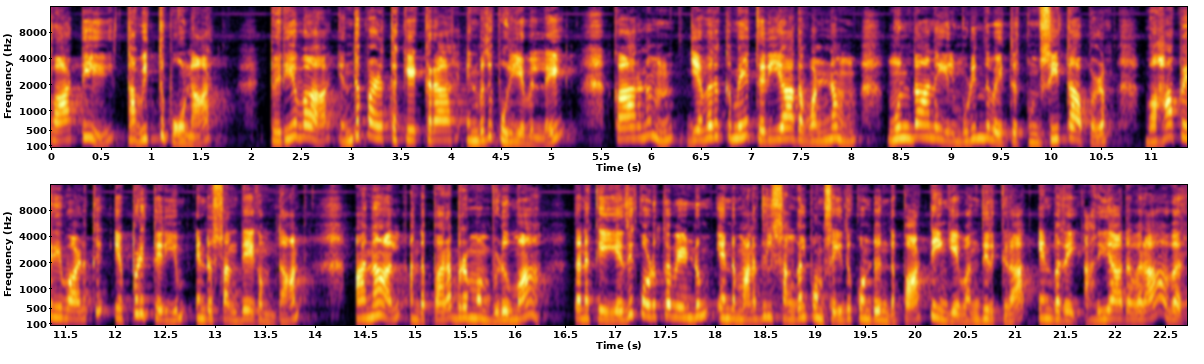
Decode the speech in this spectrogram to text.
பாட்டி தவித்து போனார். பெரியவா எந்த பழத்தை கேட்கிறார் என்பது புரியவில்லை. காரணம் எவருக்குமே தெரியாத வண்ணம் முந்தானையில் முடிந்து வைத்திருக்கும் சீதாப்பழம் மகா பெரியவாளுக்கு எப்படி தெரியும் என்ற சந்தேகம்தான். ஆனால் அந்த பரபிரம்மம் விடுமா? தனக்கு எது கொடுக்க வேண்டும் என்று மனதில் சங்கல்பம் செய்து கொண்டு இந்த பாட்டி இங்கே வந்திருக்கிறார் என்பதை அறியாதவரா அவர்?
